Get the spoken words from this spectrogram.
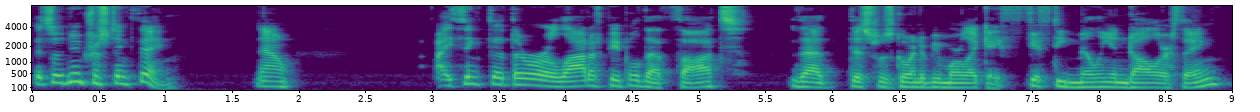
It's an interesting thing. Now i think that there were a lot of people that thought that this was going to be more like a 50 million dollar thing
